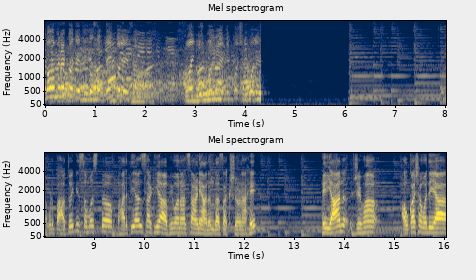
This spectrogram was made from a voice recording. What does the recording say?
दो मिनट तो दे दीजिए सर देख तो ले सर। कोई कुछ बोल रहा है कि कुछ नहीं बोले। आपण पाहतोय की समस्त भारतीयांसाठी हा अभिमानाचा आणि आनंदाचा क्षण आहे. हे यान जेव्हा अवकाशामध्ये या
